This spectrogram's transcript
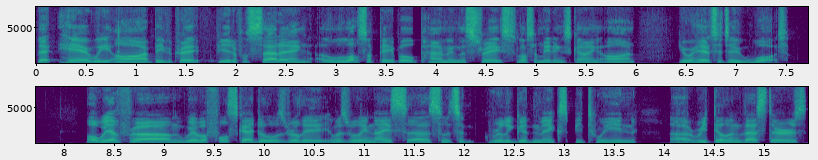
look, here we are, Beaver Creek, beautiful setting, lots of people pounding the streets, lots of meetings going on. You're here to do what? Well, we have um, we have a full schedule. It was really it was really nice. Uh, so it's a really good mix between uh, retail investors,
